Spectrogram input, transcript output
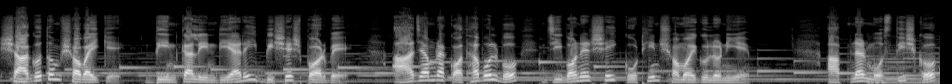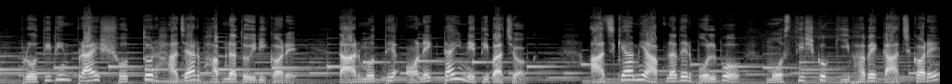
স্বাগতম সবাইকে। দিনকাল ইন্ডিয়ার এই বিশেষ পর্বে। আজ আমরা কথা বলব জীবনের সেই কঠিন সময়গুলো নিয়ে। আপনার মস্তিষ্ক প্রতিদিন প্রায় সত্তর হাজার ভাবনা তৈরি করে। তার মধ্যে অনেকটাই নেতিবাচক। আজকে আমি আপনাদের বলব মস্তিষ্ক কীভাবে কাজ করে,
